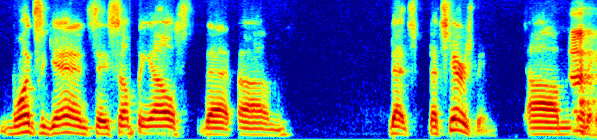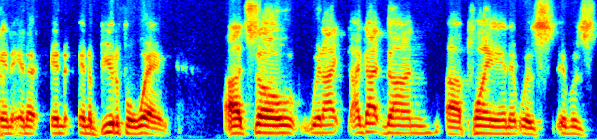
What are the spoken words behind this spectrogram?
once again say something else that um, that's that scares me um, in, in, in, a in, in a beautiful way. Uh, so when I, I got done uh, playing, it was it was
